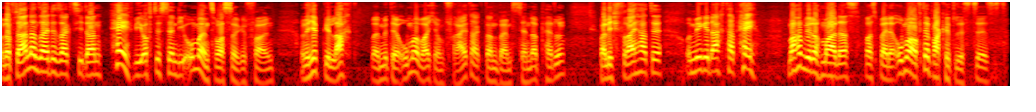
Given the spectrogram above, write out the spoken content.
Und auf der anderen Seite sagt sie dann, hey, wie oft ist denn die Oma ins Wasser gefallen? Und ich habe gelacht, weil mit der Oma war ich am Freitag dann beim Stand-up-Paddeln, weil ich frei hatte und mir gedacht habe, hey, machen wir doch mal das, was bei der Oma auf der Bucketliste ist.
